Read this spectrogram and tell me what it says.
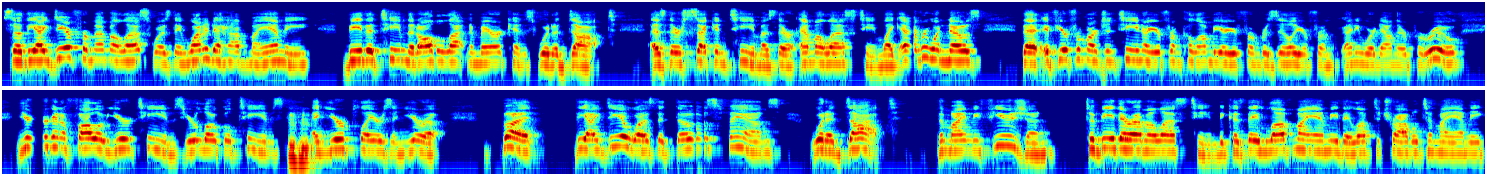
So the idea from MLS was they wanted to have Miami be the team that all the Latin Americans would adopt as their second team, as their MLS team. Like everyone knows that if you're from Argentina or you're from Colombia or you're from Brazil, you're from anywhere down there, Peru, you're, you're going to follow your teams, your local teams, mm-hmm. and your players in Europe. But the idea was that those fans would adopt the Miami Fusion to be their MLS team because they love Miami. They love to travel to Miami.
